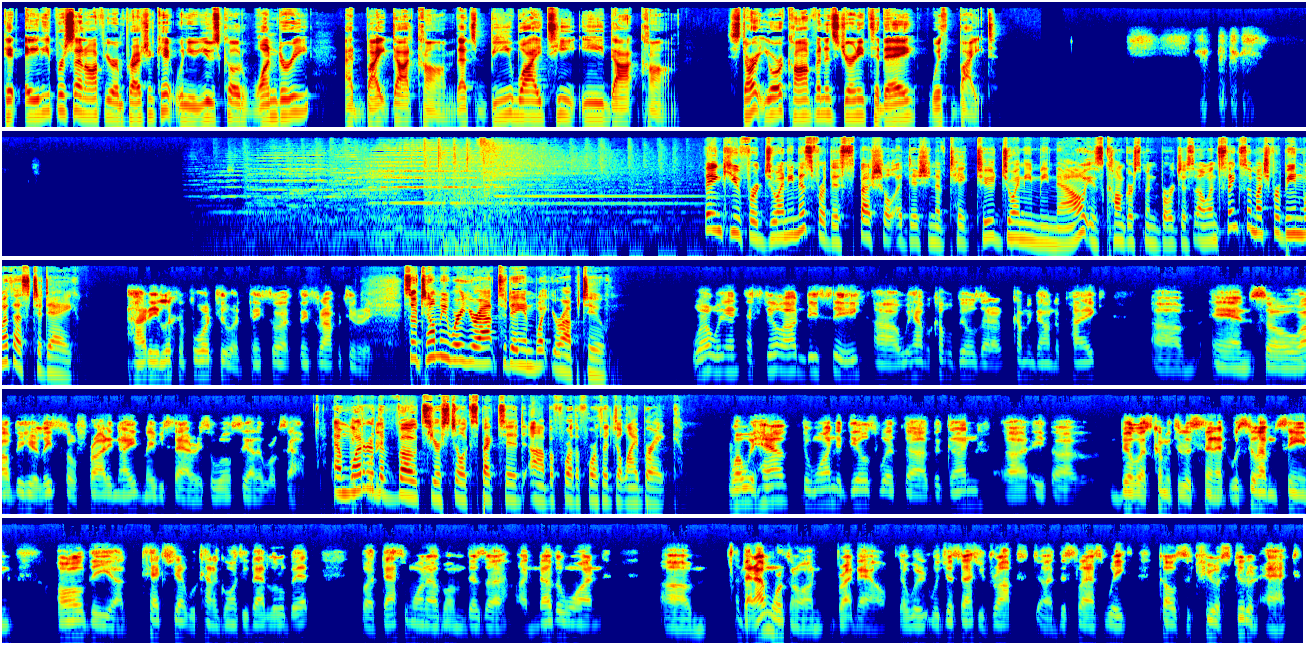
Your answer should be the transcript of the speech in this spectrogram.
Get 80% off your impression kit when you use code WONDERY at Byte.com. That's B-Y-T-E dot com. Start your confidence journey today with Byte. Thank you for joining us for this special edition of Take Two. Joining me now is Congressman Burgess Owens. Thanks so much for being with us today. Heidi, looking forward to it. Thanks for thanks for the opportunity. So tell me where you're at today and what you're up to. Well, we're still out in D.C. Uh, we have a couple bills that are coming down the pike, um, and so I'll be here at least till Friday night, maybe Saturday. So we'll see how that works out. And what are the votes you're still expected uh, before the Fourth of July break? Well, we have the one that deals with uh, the gun uh, uh, bill that's coming through the Senate. We still haven't seen all the uh, text yet. We're kind of going through that a little bit, but that's one of them. There's a another one um, that I'm working on right now that we, we just actually dropped uh, this last week called Secure Student Act.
